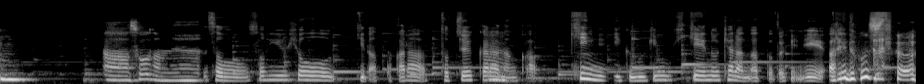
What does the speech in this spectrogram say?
うんああ、そうだね。そうそういう表記だったから途中からなんか、筋肉ムキムキ系のキャラになった時にあれどうした？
